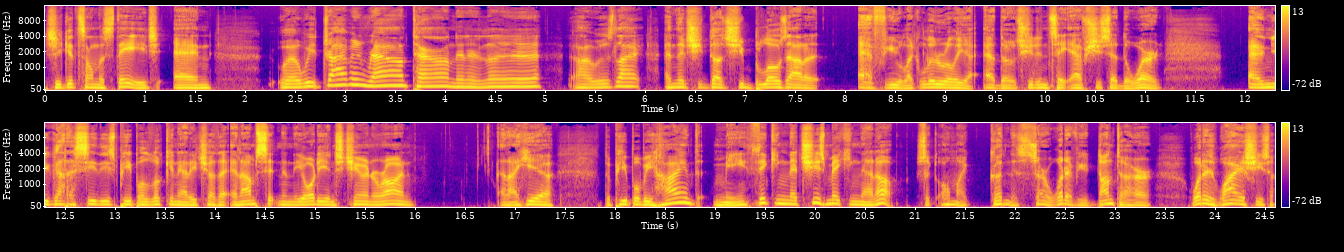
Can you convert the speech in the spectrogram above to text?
She gets on the stage and well, we driving around town and I was like, and then she does. She blows out a f you like literally. A, though she didn't say f, she said the word and you got to see these people looking at each other. And i'm sitting in the audience cheering her on and i hear the people behind me thinking that she's making that up. She's like oh my goodness sir what have you done to her? What is why is she so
